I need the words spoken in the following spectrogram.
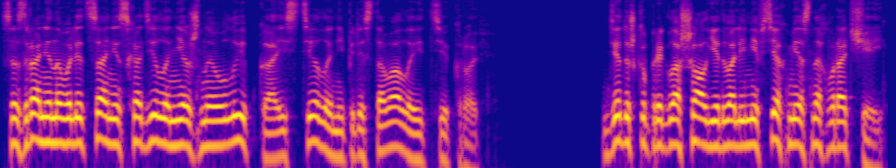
С израненного лица не сходила нежная улыбка, а из тела не переставала идти кровь. Дедушка приглашал едва ли не всех местных врачей.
